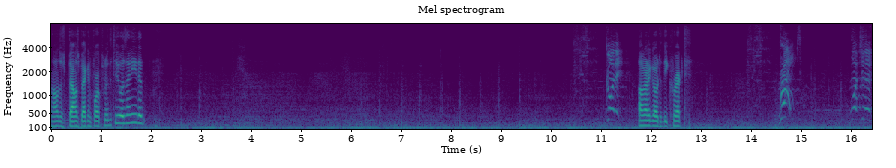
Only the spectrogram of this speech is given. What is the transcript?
I'll just bounce back and forth between the two as I need it. Got it! I gotta go to the correct. Right. Watch it!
